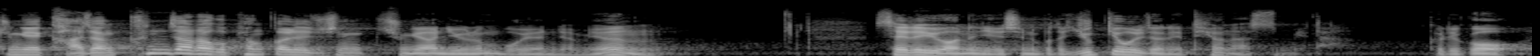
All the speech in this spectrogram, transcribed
중에 가장 큰 자라고 평가를 해주신 중요한 이유는 뭐였냐면 세례 요한은 예수님보다 6개월 전에 태어났습니다. 그리고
